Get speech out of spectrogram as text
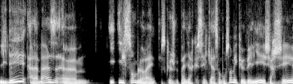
L'idée, à la base, euh, il, semblerait, parce que je ne veux pas dire que c'est le cas à 100%, mais que Vélier ait cherché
